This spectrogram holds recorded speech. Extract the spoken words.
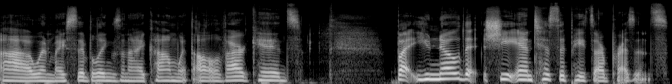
uh, when my siblings and I come with all of our kids. But you know that she anticipates our presence.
